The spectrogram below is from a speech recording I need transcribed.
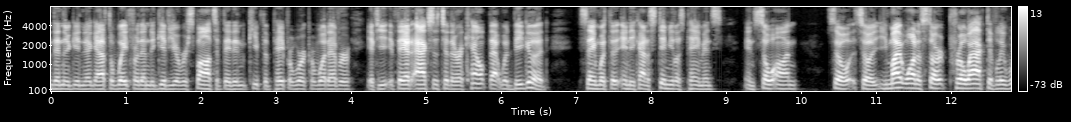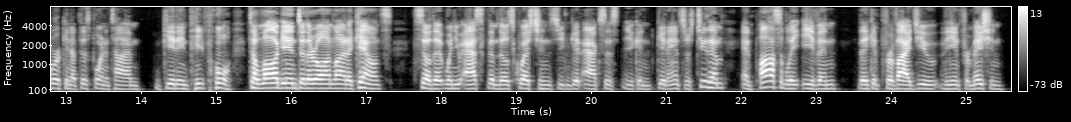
Then they're, going to have to wait for them to give you a response if they didn't keep the paperwork or whatever. If you if they had access to their account, that would be good. Same with the, any kind of stimulus payments and so on. So so you might want to start proactively working at this point in time, getting people to log into their online accounts so that when you ask them those questions, you can get access, you can get answers to them, and possibly even they can provide you the information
